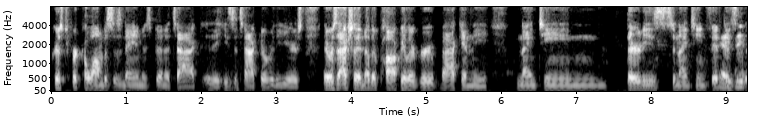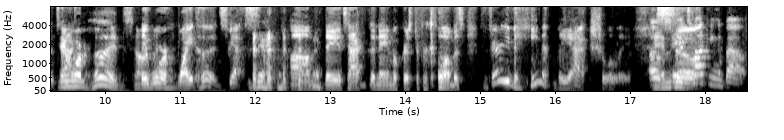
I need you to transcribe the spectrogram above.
Christopher Columbus's name has been attacked. He's attacked over the years. There was actually another popular group back in the 1930s to 1950s. Yeah, they, that they wore hoods. They them. wore white hoods. Yes, Yeah. um, they attacked the name of Christopher Columbus very vehemently, actually. Oh, And so they- you're talking about?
